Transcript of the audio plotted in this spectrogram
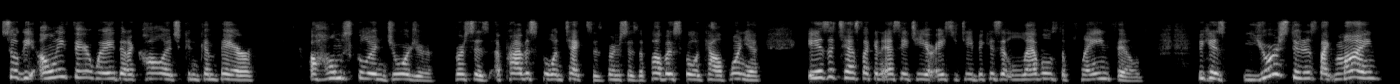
So the only fair way that a college can compare a homeschooler in georgia versus a private school in texas versus a public school in california is a test like an sat or act because it levels the playing field. Because your students like mine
